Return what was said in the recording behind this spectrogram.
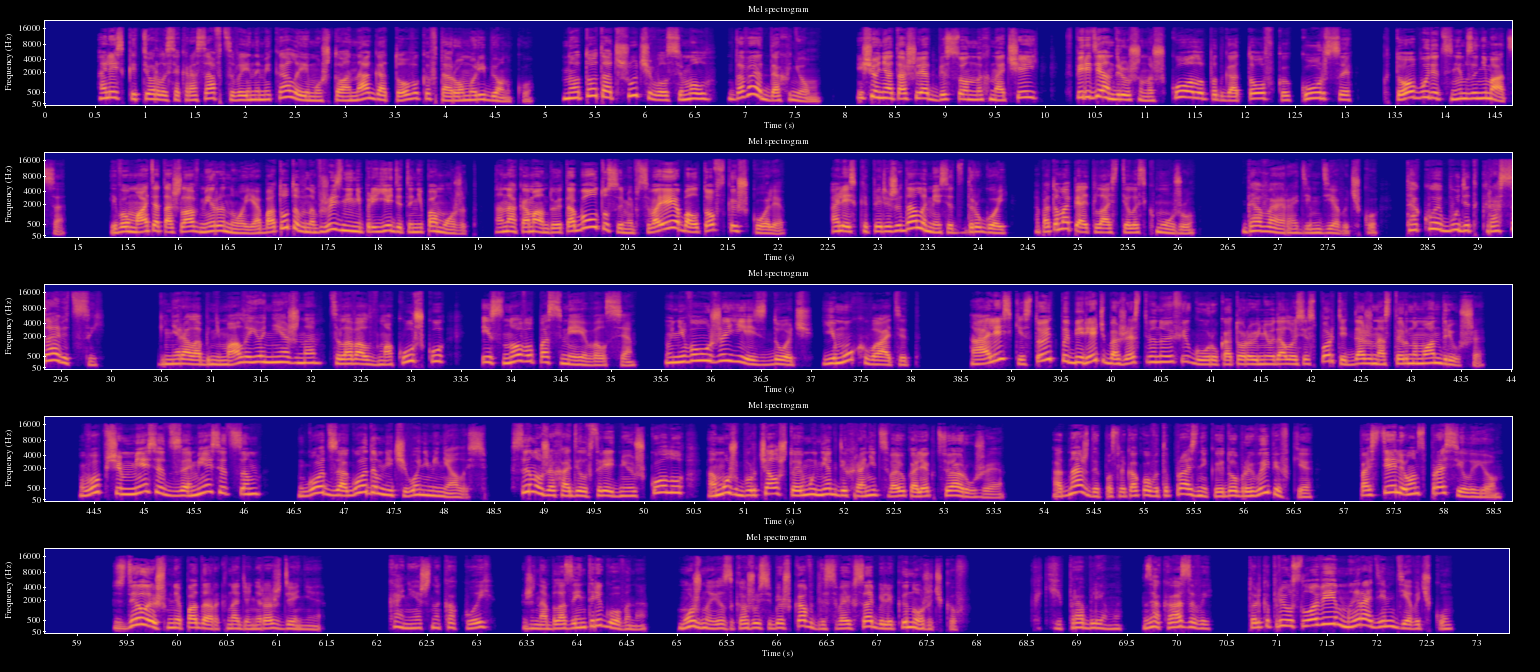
Олеська терлась о Красавцева и намекала ему, что она готова ко второму ребенку. Но тот отшучивался, мол, давай отдохнем. Еще не отошли от бессонных ночей, впереди Андрюшина школа, подготовка, курсы. Кто будет с ним заниматься? Его мать отошла в мир иной, а Батутовна в жизни не приедет и не поможет. Она командует оболтусами в своей оболтовской школе. Олеська пережидала месяц-другой, а потом опять ластилась к мужу. «Давай родим девочку. Такой будет красавицей!» Генерал обнимал ее нежно, целовал в макушку и снова посмеивался. У него уже есть дочь, ему хватит. А Олеське стоит поберечь божественную фигуру, которую не удалось испортить даже настырному Андрюше. В общем, месяц за месяцем, год за годом ничего не менялось. Сын уже ходил в среднюю школу, а муж бурчал, что ему негде хранить свою коллекцию оружия. Однажды, после какого-то праздника и доброй выпивки, в постели он спросил ее: «Сделаешь мне подарок на день рождения?» «Конечно, какой?» Жена была заинтригована. «Можно я закажу себе шкаф для своих сабелек и ножичков?» «Какие проблемы? Заказывай. Только при условии мы родим девочку.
